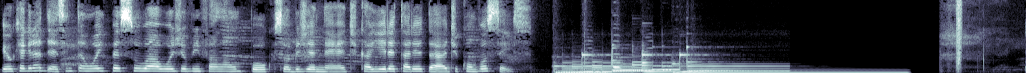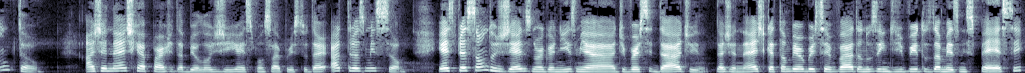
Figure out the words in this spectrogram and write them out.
Eu que agradeço. Então, oi pessoal, hoje eu vim falar um pouco sobre genética e hereditariedade com vocês. Então, a genética é a parte da biologia responsável por estudar a transmissão. E a expressão dos genes no organismo e a diversidade da genética é também observada nos indivíduos da mesma espécie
